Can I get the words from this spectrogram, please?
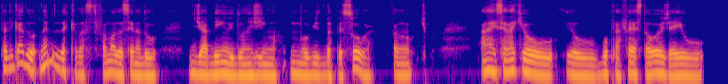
Tá ligado? Lembra daquela famosa cena do diabinho e do anjinho no ouvido da pessoa? Falando, tipo, ai, será que eu, eu vou pra festa hoje? Aí o,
